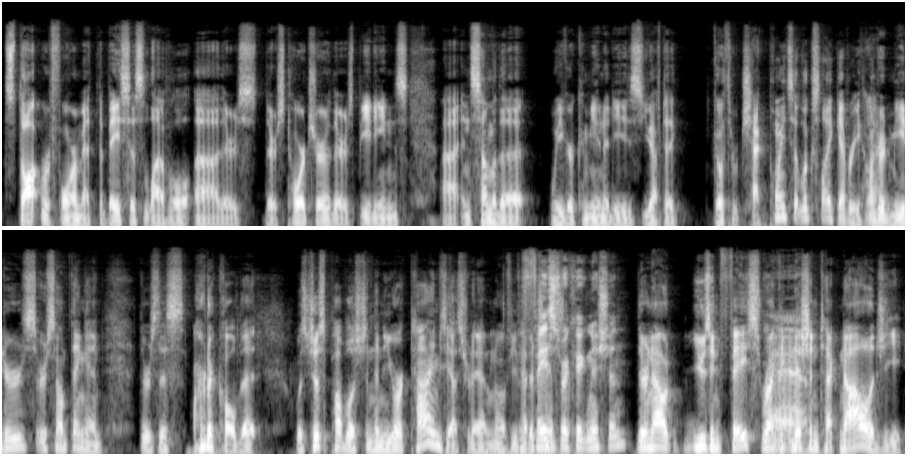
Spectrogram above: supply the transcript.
it's thought reform at the basis level. Uh, there's there's torture, there's beatings. Uh, in some of the Uyghur communities, you have to go through checkpoints. It looks like every hundred meters or something. And there's this article that was just published in the New York Times yesterday. I don't know if you've had a Face chance recognition. they're now using face recognition technology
